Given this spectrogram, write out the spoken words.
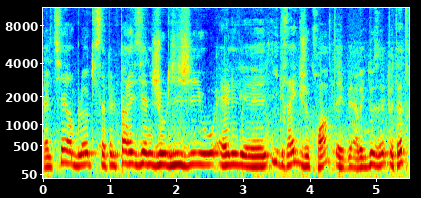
Elle tient un blog qui s'appelle Parisienne Jolie, G-O-L-Y je crois, avec deux L peut-être.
